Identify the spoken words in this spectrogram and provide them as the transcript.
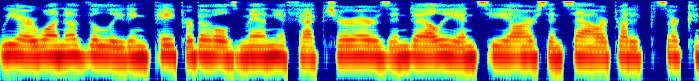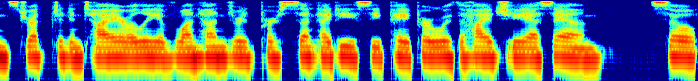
We are one of the leading paper bowls manufacturers in Delhi NCR since our products are constructed entirely of 100% ITC paper with a high GSM. So,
